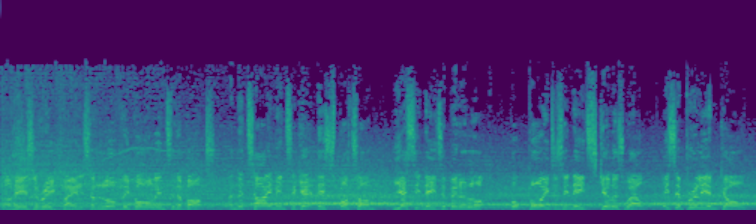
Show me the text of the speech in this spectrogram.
Well, here's the replay, and it's a lovely ball into the box. And the timing to get this spot on, yes, it needs a bit of luck, but boy, does it need skill as well. It's a brilliant goal.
